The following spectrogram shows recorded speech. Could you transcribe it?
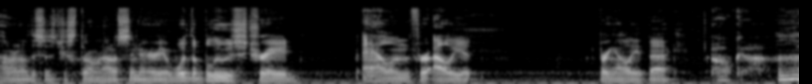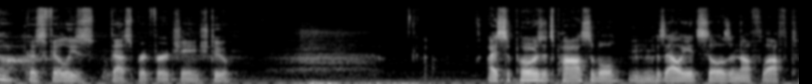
I don't know. This is just throwing out a scenario. Would the Blues trade Allen for Elliott? Bring Elliott back Oh god. because Philly's desperate for a change too. I suppose it's possible Mm-hmm. because Elliott still has enough left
